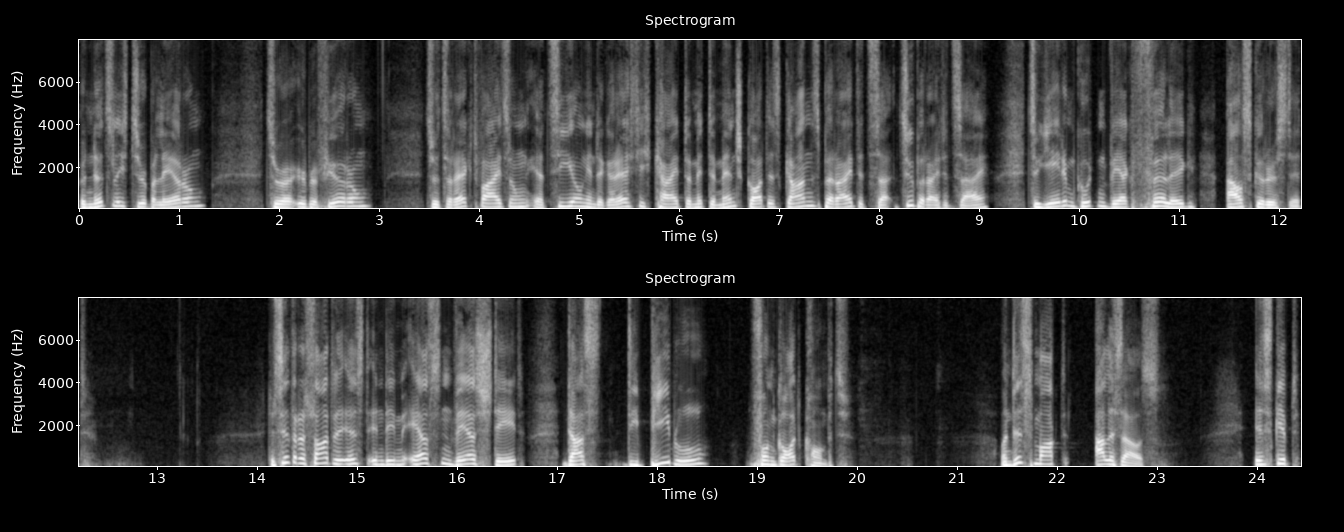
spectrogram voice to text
und nützlich zur Belehrung, zur Überführung, zur Zurechtweisung, Erziehung in der Gerechtigkeit, damit der Mensch Gottes ganz bereitet zubereitet sei, zu jedem guten Werk völlig ausgerüstet. Das Interessante ist, in dem ersten Vers steht, dass die Bibel von Gott kommt. Und das macht alles aus. Es gibt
